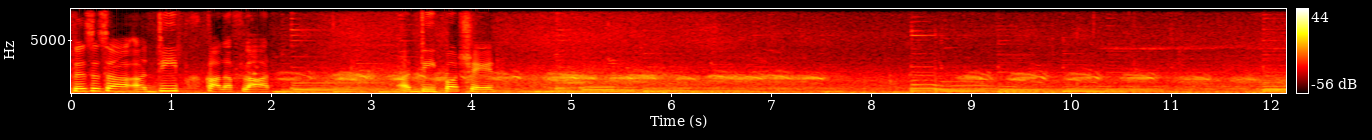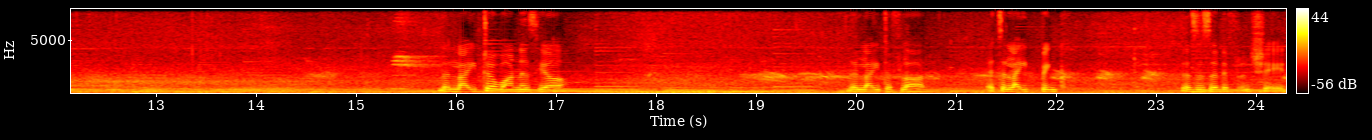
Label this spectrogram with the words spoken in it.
This is a, a deep color flower, a deeper shade. The lighter one is here the lighter flower. It's a light pink. This is a different shade.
